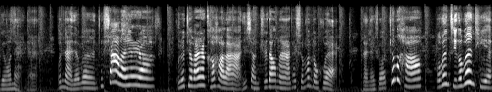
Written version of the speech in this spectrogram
给我奶奶。我奶奶问：“这啥玩意儿啊？”我说：“这玩意儿可好啦，你想知道吗？它什么都会。”奶奶说：“这么好，我问几个问题。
